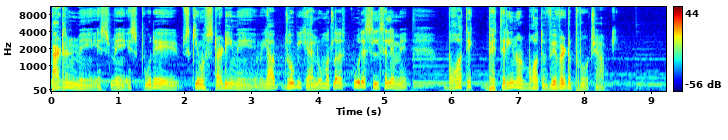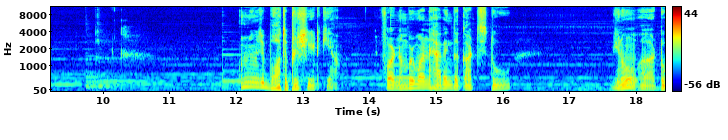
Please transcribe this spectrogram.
پیٹرن میں، اس میں، اس پورے اسکیم آف اسٹڈی میں یا جو بھی کہہ لوں مطلب اس پورے سلسلے میں بہت ایک بہترین اور بہت ویوڈ اپروچ ہے آپ کی۔ انہوں نے مجھے بہت اپریشیٹ کیا۔ For number one having the guts to you know to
